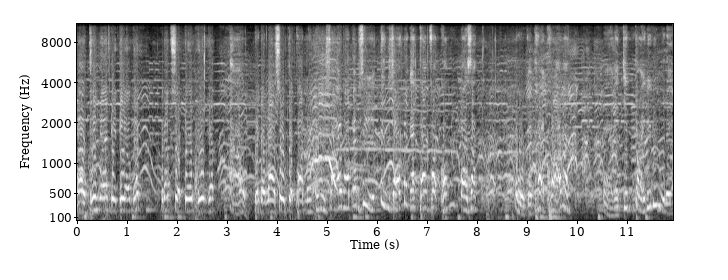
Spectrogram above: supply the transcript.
เอาทีมงานเดียวครับ รับสดเกินคืนครับอ้าวเป็นดอลลาร์สู้เจ็ดพันนะตีซ้ายมาครับสี่ตึงสองเหมือนกันทางฝั่งของปาสักโอ้จะแทกขวามาแต่จิ้มต่อยดื้อเลย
